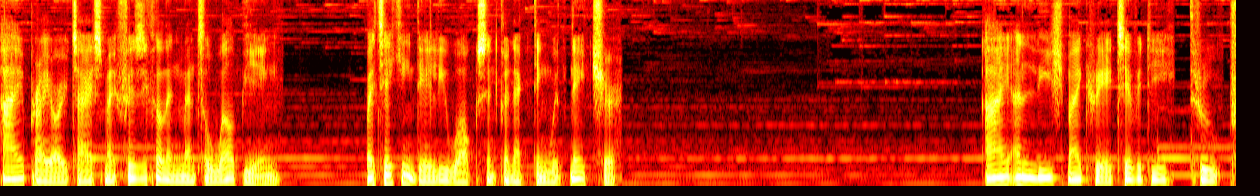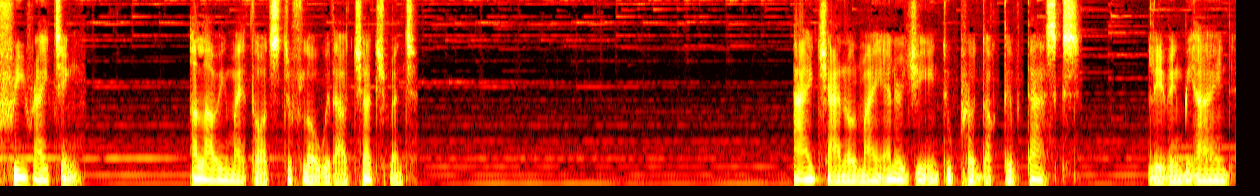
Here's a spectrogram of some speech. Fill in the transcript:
I prioritize my physical and mental well being by taking daily walks and connecting with nature. I unleash my creativity through free writing, allowing my thoughts to flow without judgment. I channel my energy into productive tasks, leaving behind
